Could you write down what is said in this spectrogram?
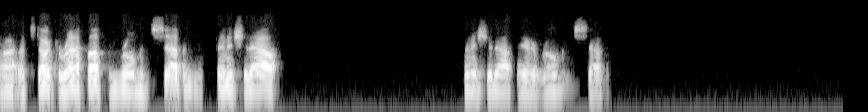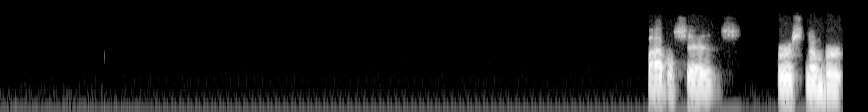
All right, let's start to wrap up in Romans 7. We'll finish it out. Finish it out there, Romans 7. Bible says, verse number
